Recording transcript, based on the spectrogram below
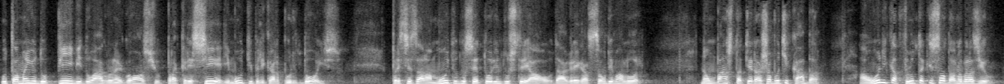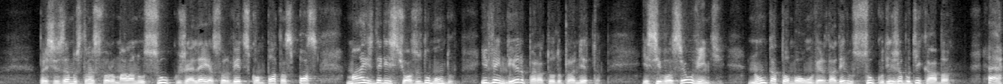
O tamanho do PIB do agronegócio, para crescer e multiplicar por dois, precisará muito do setor industrial, da agregação de valor. Não basta ter a jabuticaba, a única fruta que só dá no Brasil. Precisamos transformá-la no suco, geleia, sorvetes, compotas, pós mais deliciosos do mundo e vender para todo o planeta. E se você, ouvinte, nunca tomou um verdadeiro suco de jabuticaba,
